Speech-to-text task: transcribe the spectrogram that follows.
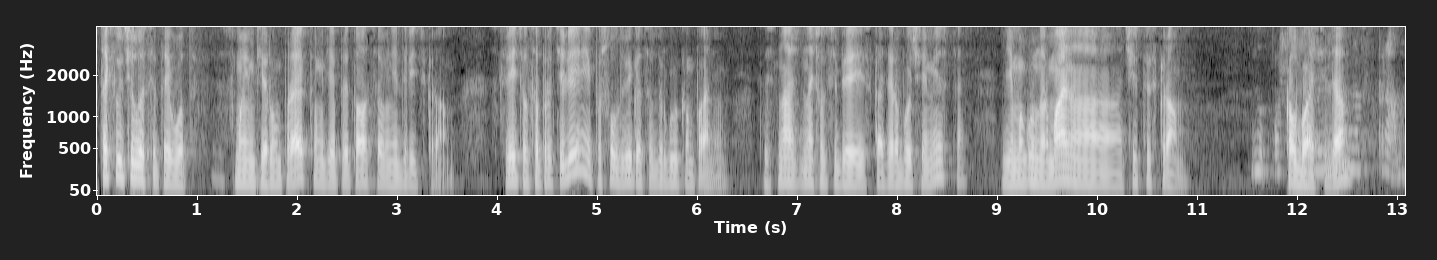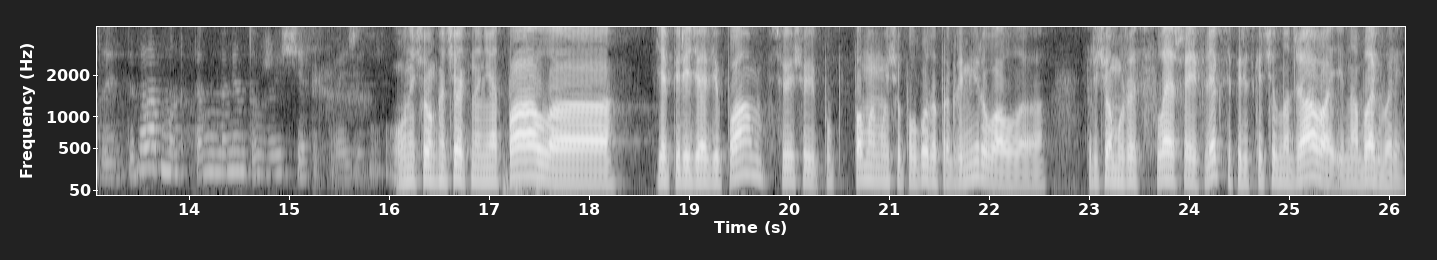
Так случилось это и вот с моим первым проектом, где я пытался внедрить скрам. Встретил сопротивление и пошел двигаться в другую компанию. То есть начал себе искать рабочее место, где могу нормально чистый скрам ну, колбасе, да? в скрам, то есть development к тому моменту уже исчез из твоей жизни. Он еще окончательно не отпал. А, я, перейдя в EPAM, все еще, по-моему, еще полгода программировал. А, Причем уже с флеша и флекса перескочил на Java и на BlackBerry.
